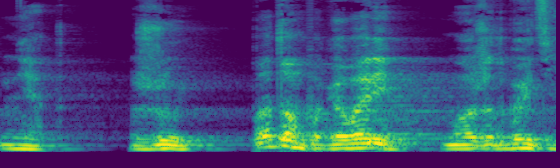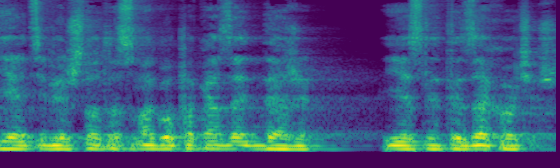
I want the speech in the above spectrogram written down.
нет. Жуй. Потом поговорим. Может быть, я тебе что-то смогу показать даже, если ты захочешь.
